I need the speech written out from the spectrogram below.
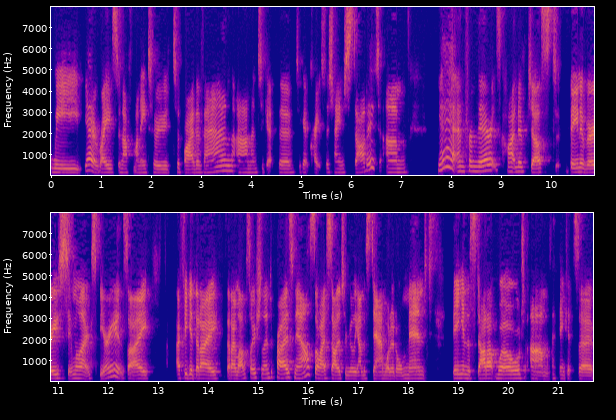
we yeah raised enough money to to buy the van um, and to get the to get Crepes for Change started. Um, yeah, and from there it's kind of just been a very similar experience. I I figured that I that I love social enterprise now, so I started to really understand what it all meant. Being in the startup world, um, I think it's a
